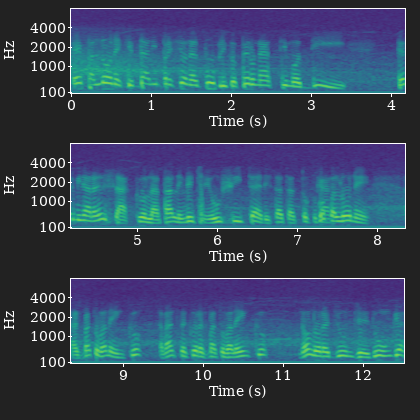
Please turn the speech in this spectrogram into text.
è pallone che dà l'impressione al pubblico per un attimo di terminare nel sacco, la palla invece è uscita ed è stata toccata. pallone a Smato Valenco, avanza ancora Smato Valenco, non lo raggiunge Dunga,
